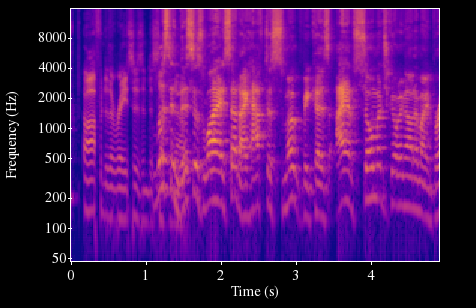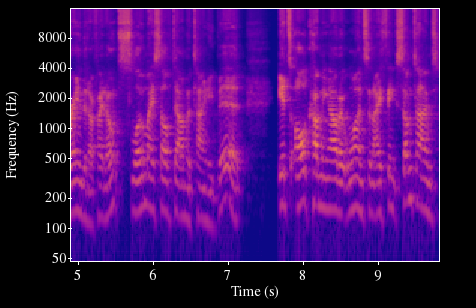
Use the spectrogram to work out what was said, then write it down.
off into the races and listen. This is why I said I have to smoke because I have so much going on in my brain that if I don't slow myself down a tiny bit, it's all coming out at once. And I think sometimes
